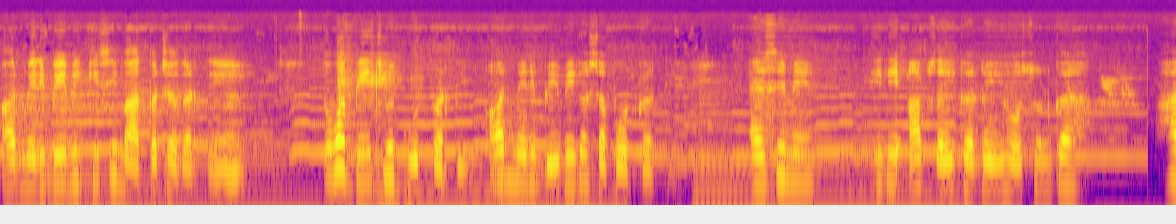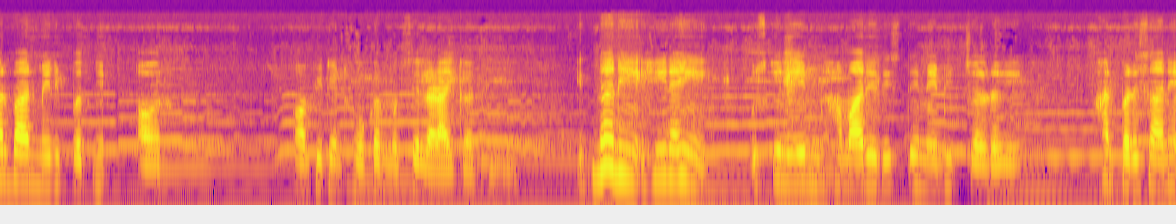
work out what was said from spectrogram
और मेरी बेबी किसी बात पर झगड़ते हैं तो वह बीच में कूद पड़ती और मेरी बेबी का सपोर्ट करती। ऐसे में दीदी आप सही कर रही हो सुनकर हर बार मेरी पत्नी और कॉन्फिडेंट होकर मुझसे लड़ाई करती है। इतना नहीं, ही नहीं, उसके लिए हमारे रिश्ते में भी चल रहे हर परेशानी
